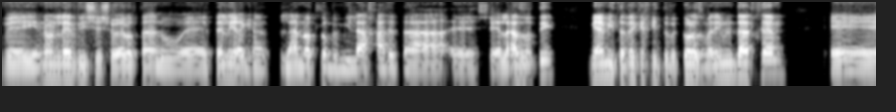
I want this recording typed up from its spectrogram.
וינון לוי ששואל אותנו, תן לי רגע לענות לו במילה אחת את השאלה הזאתי, מי המתאבק הכי טוב בכל הזמנים לדעתכם? אה,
